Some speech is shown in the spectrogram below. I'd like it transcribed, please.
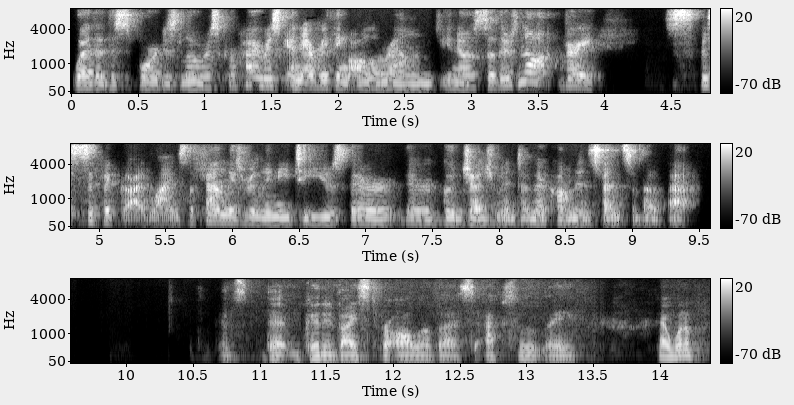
whether the sport is low risk or high risk, and everything all around. You know, so there's not very specific guidelines. The families really need to use their their good judgment and their common sense about that. That's that good advice for all of us. Absolutely. I want to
